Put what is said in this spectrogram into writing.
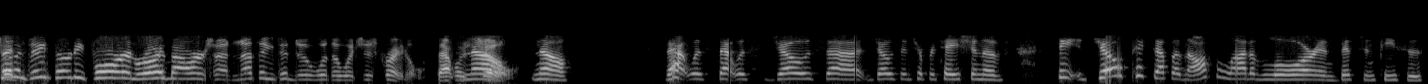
1734 and Roy Bowers had nothing to do with the witch's cradle. That was no Joe. no that was that was Joe's uh, Joe's interpretation of. See, Joe picked up an awful lot of lore and bits and pieces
